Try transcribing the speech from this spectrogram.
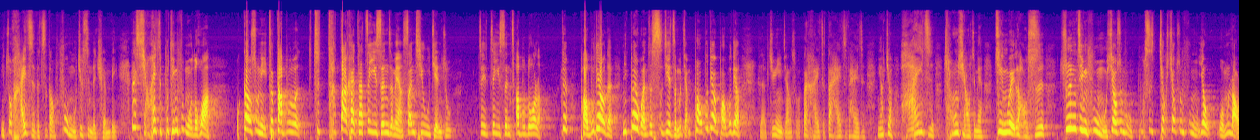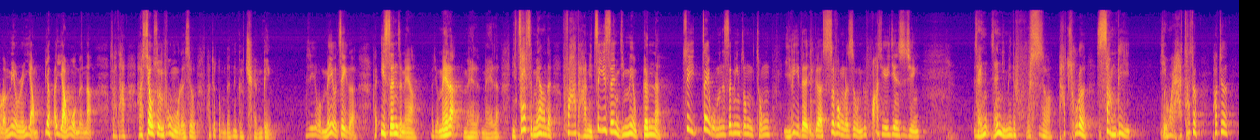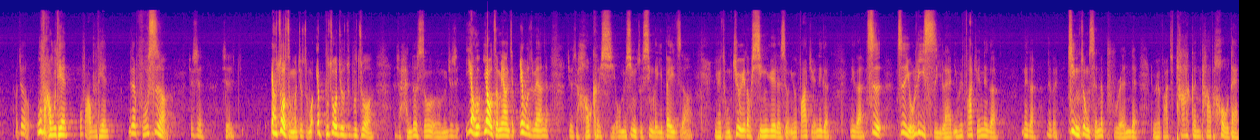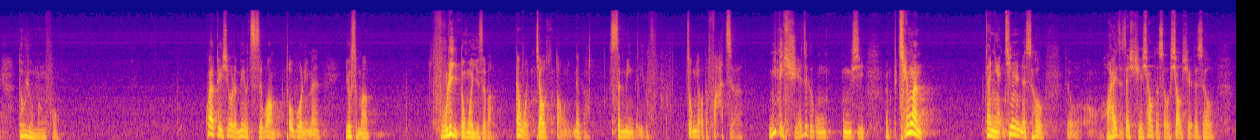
你做孩子的知道，父母就是你的权柄。那小孩子不听父母的话，我告诉你，这大部分这他大概他这一生怎么样？三七五减租，这这一生差不多了。这跑不掉的，你不要管这世界怎么讲，跑不掉，跑不掉。君颖讲说，带孩子，带孩子，带孩子，你要叫孩子从小怎么样敬畏老师。尊敬父母，孝顺父母，不是叫孝顺父母。要我们老了没有人养，不要他养我们呐。说他他孝顺父母的时候，他就懂得那个权柄。因为我没有这个，他一生怎么样，他就没了，没了，没了。你再怎么样的发达，你这一生已经没有根了。所以在我们的生命中，从以利的一个侍奉的时候，你会发现一件事情：人人里面的服饰啊，他除了上帝以外，他就他就。就无法无天，无法无天。那服饰啊，就是是要做怎么就怎么，要不做就是不做。很多时候我们就是要要怎么样，要不怎么样的，就是好可惜。我们信主信了一辈子啊，你看从旧约到新约的时候，你会发觉那个那个自自有历史以来，你会发觉那个那个那个敬重神的仆人的，你会发觉他跟他的后代都有蒙福。快要退休了，没有指望透过你们有什么福利，懂我意思吧？但我教到你那个生命的一个重要的法则，你得学这个东东西，千万在年轻人的时候，就孩子在学校的时候，小学的时候，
